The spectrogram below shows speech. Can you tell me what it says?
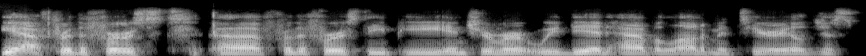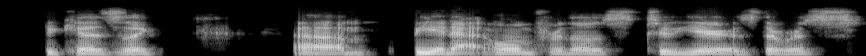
Yeah, for the first uh, for the first EP, Introvert, we did have a lot of material just because like um, being at home for those two years, there was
